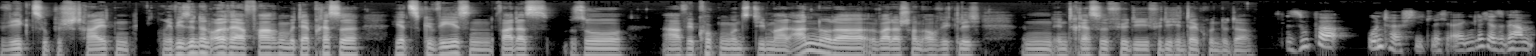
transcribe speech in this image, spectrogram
Weg zu bestreiten. Wie sind denn eure Erfahrungen mit der Presse jetzt gewesen? War das so, ah, wir gucken uns die mal an oder war da schon auch wirklich ein Interesse für die, für die Hintergründe da? Super unterschiedlich eigentlich. Also wir haben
